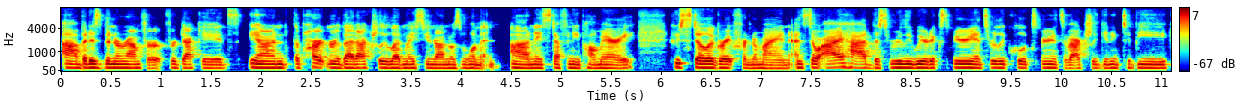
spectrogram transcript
uh, but has been around for, for decades. And the partner that actually led my seed round was a woman uh, named Stephanie Palmeri, who's still a great friend of mine. And so I had this really weird experience, really cool experience of actually getting to be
